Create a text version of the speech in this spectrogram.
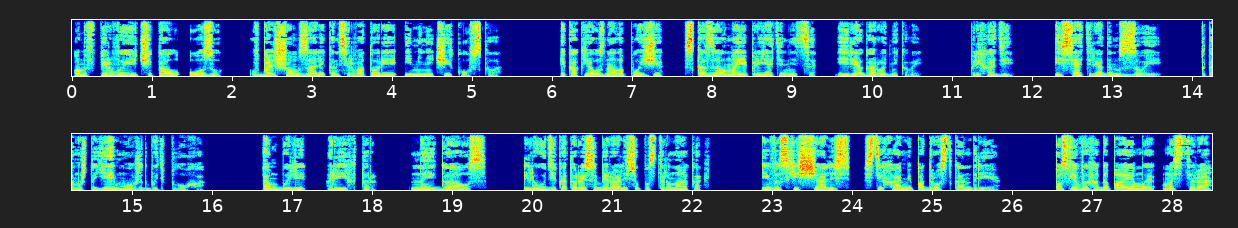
Он впервые читал Озу в Большом зале консерватории имени Чайковского. И, как я узнала позже, сказал моей приятельнице Ире Огородниковой, «Приходи и сядь рядом с Зоей, потому что ей может быть плохо». Там были Рихтер, Нейгаус, люди, которые собирались у Пастернака и восхищались стихами подростка Андрея. После выхода поэмы «Мастера»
